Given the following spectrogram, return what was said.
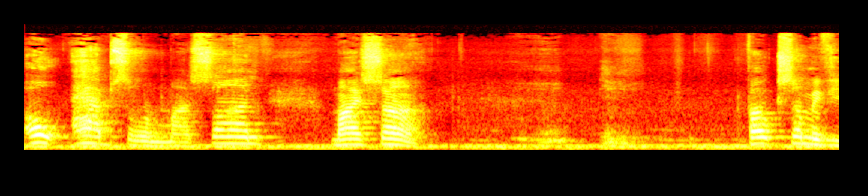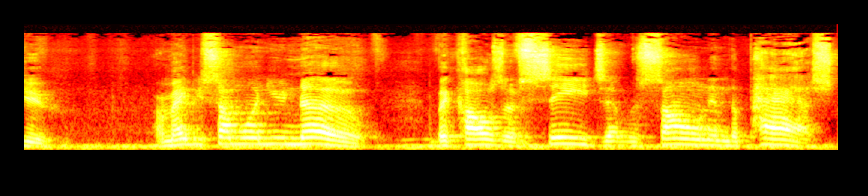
Oh, Absalom, my son, my son. Folks, some of you, or maybe someone you know, because of seeds that was sown in the past,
